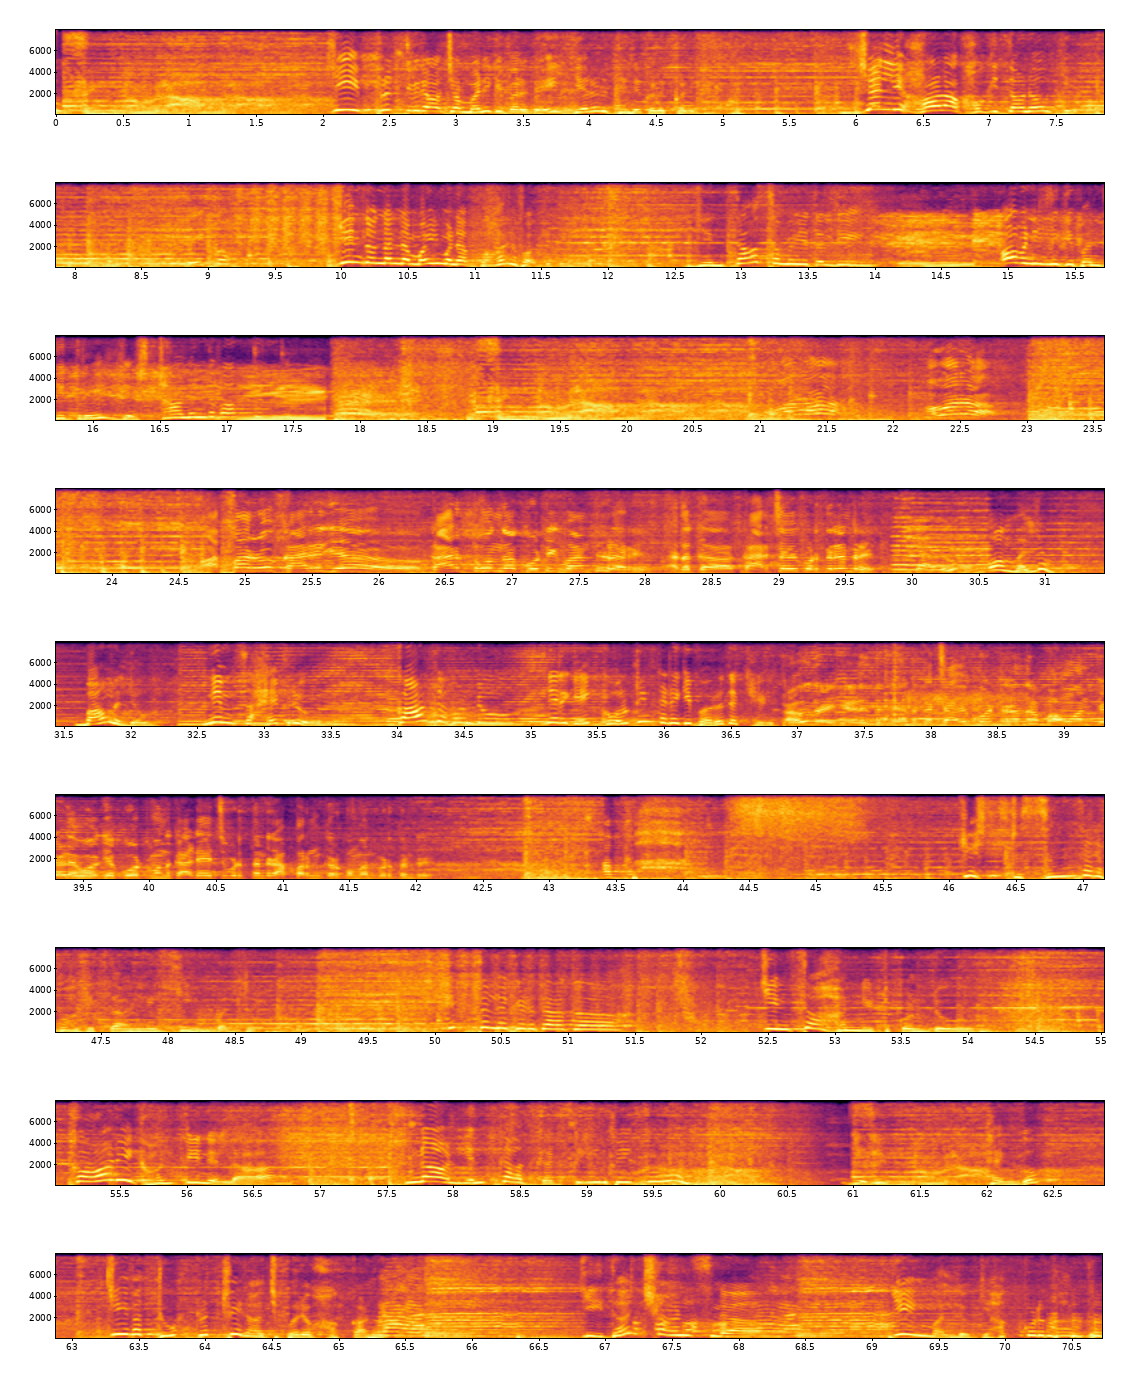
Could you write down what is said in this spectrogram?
ಈ ಪೃಥ್ವಿರಾಜ ಮನೆಗೆ ಬರದೆ ಎರಡು ದಿನಗಳು ಕಳೆದು ಎಲ್ಲಿ ಹಾಳಾಗಿ ಹೋಗಿದ್ದಾನೋ ಇಂದು ನನ್ನ ಮೈಮನ ಭಾರವಾಗಿದೆ. ಎಂಥ ಸಮಯದಲ್ಲಿ ಅವನಿಲ್ಲಿಗೆ ಬಂದಿದ್ರೆ ಎಷ್ಟು ಕಾರಿಗೆ ಕಾರ್ ತಗೊಂಡ ಕೋಟಿಗೆ ಬಾ ಅಂತ ಹೇಳ್ಯಾರಿ ಅದಕ್ಕೆ ಕಾರ್ ಚಾವಿ ಕೊಡ್ತೀರೇನ್ರಿ? ಯಾರು? ಓ ಮಲ್ಲು. ಬಾ ಮಲ್ಲು. ನಿಮ್ ಸಾಹೇಬ್ರು ಕಾರ್ ತಗೊಂಡು ನಿನಗೆ ಕೋರ್ಟಿನ ಕಡೆಗೆ ಬರೋದಕ್ಕೆ ಹೇಳಿದ್ರು. ಹೌದ್ರಿ ಹೇಳಿದ್ರಿ. ಅದಕ್ಕೆ ಚಾವಿ ಕೊಟ್ರಿ ಅಂದ್ರೆ ಬಾವು ಅಂತೇಳಿ ಹೋಗಿ ಕೋರ್ಟ್ ಮುಂದೆ ಗಾಡಿ ಹಚ್ಚಿ ಬಿಡ್ತಾನ್ರಿ ಅಪ್ಪರನ್ನ ಕರ್ಕೊಂಡ್ ಬಂದ್ಬಿಡ್ತಾನ್ರಿ ಅಬ್ಬಾ. ಎಷ್ಟು ಸುಂದರವಾಗಿದ್ದಾನೆ ಈ ಮಲ್ಲು. ಕಿತ್ತಲೆ ಗಿಡದಾಗ ಕಿಂತ ಹಣ್ಣಿಟ್ಟುಕೊಂಡು ಕಾಡಿಗೆ ಹೊಂಟಿನೆಲ್ಲ ನಾನು ಎಂಥ ಗಟ್ಟಿ ಇರಬೇಕು? ಹೆಂಗೋ? ಇವತ್ತು ಪೃಥ್ವಿರಾಜ್ ಬರೋ ಹಾಕೋಣ ಇದ ಚಾನ್ಸ್ನ? ಈ ಮಲ್ಲುಗೆ ಯಾಕೆ ಕೊಡಬಾರ್ದು.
